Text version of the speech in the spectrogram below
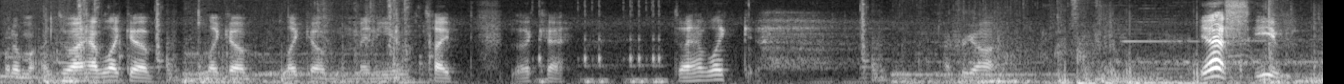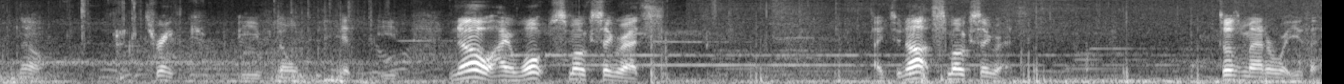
What am I, do I have like a like a like a menu type okay. Do I have like I forgot. Yes, Eve. No. Drink, Eve. Don't hit Eve. No, I won't smoke cigarettes. I do not smoke cigarettes. Doesn't matter what you think.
